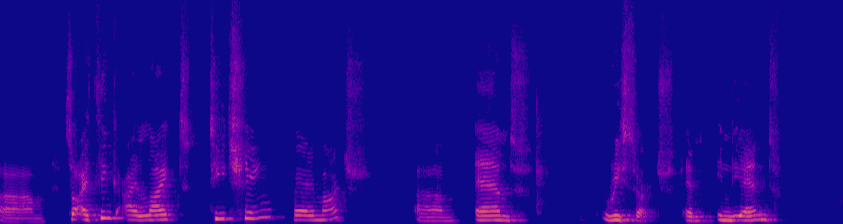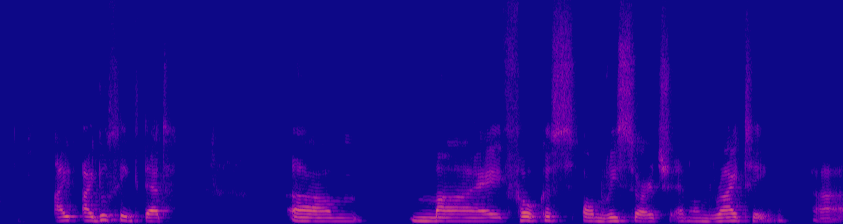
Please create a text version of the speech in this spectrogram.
um, so I think I liked teaching very much um, and research. And in the end, I, I do think that um, my focus on research and on writing, uh,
